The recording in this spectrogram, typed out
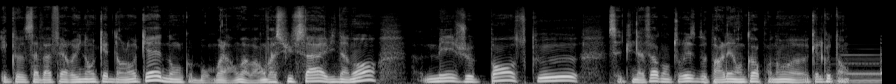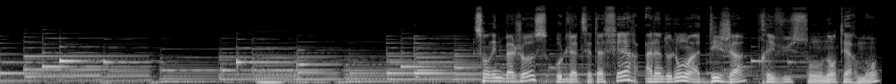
et que ça va faire une enquête dans l'enquête. Donc bon, voilà, on va, on va suivre ça, évidemment, mais je pense que c'est une affaire dont on risque de parler encore pendant euh, quelques temps. Sandrine Bajos, au-delà de cette affaire, Alain Delon a déjà prévu son enterrement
